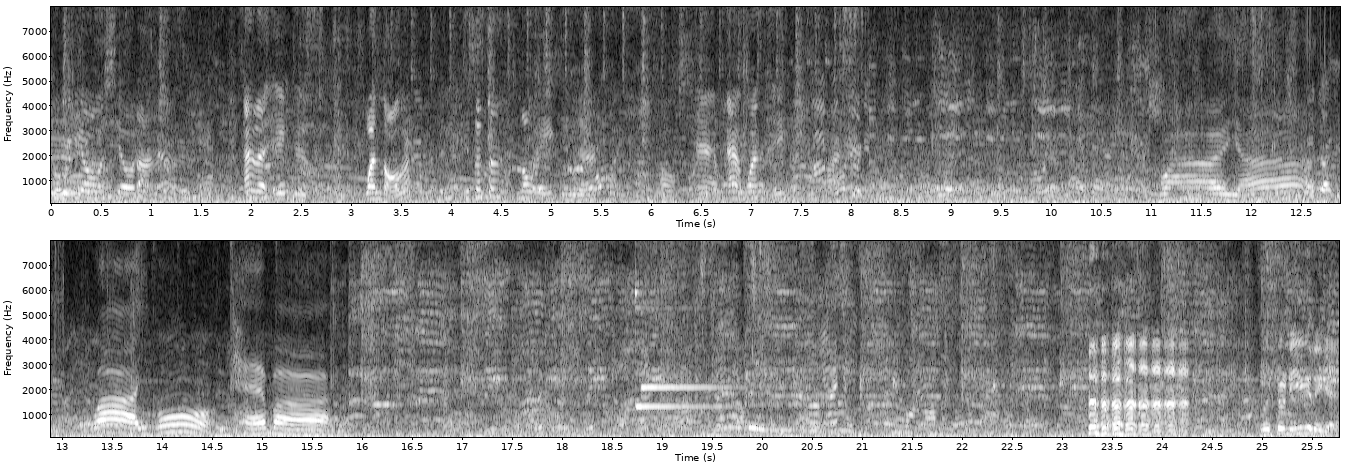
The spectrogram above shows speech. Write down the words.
Tokyo shell ramen, and the egg is one dollar. It doesn't no egg in there. Oh, and add one egg. 와, 야. 와, 이거 대박. Which one are you gonna get?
